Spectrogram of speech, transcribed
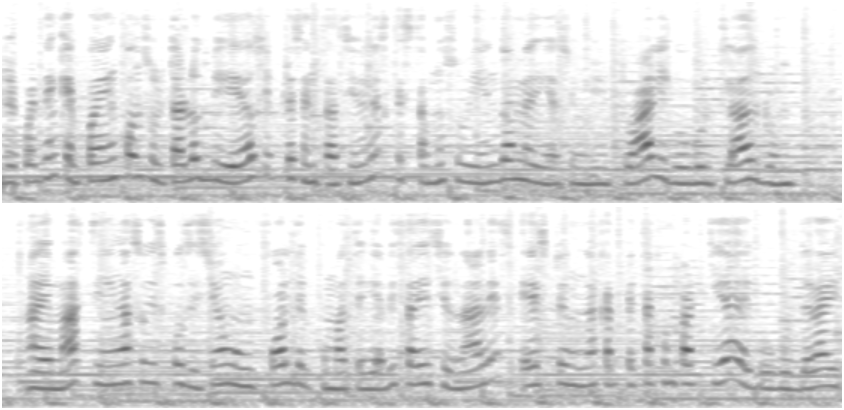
Recuerden que pueden consultar los videos y presentaciones que estamos subiendo a Mediación Virtual y Google Classroom. Además tienen a su disposición un folder con materiales adicionales, esto en una carpeta compartida de Google Drive.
